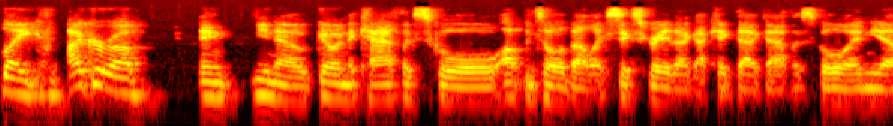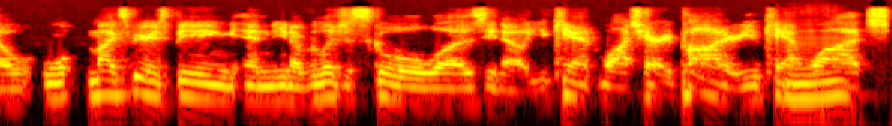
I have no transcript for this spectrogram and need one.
like I grew up in, you know, going to Catholic school up until about like sixth grade. I got kicked out of Catholic school, and you know, w- my experience being in, you know, religious school was, you know, you can't watch Harry Potter, you can't Mhm. watch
